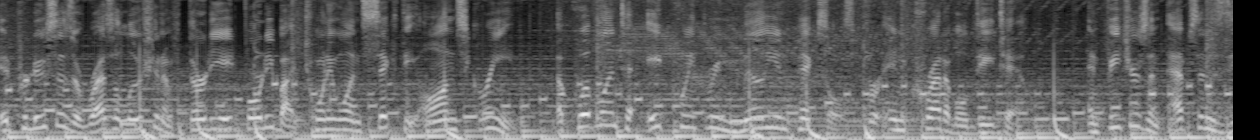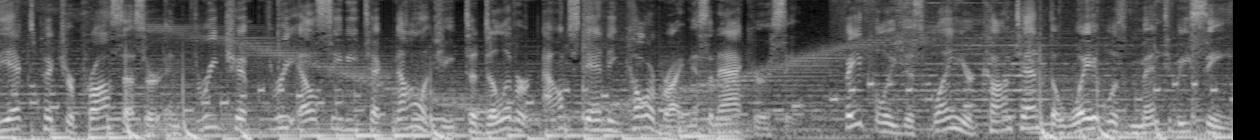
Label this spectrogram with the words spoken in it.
It produces a resolution of 3840 by 2160 on screen, equivalent to 8.3 million pixels for incredible detail, and features an Epson ZX Picture processor and 3-chip 3LCD technology to deliver outstanding color brightness and accuracy, faithfully displaying your content the way it was meant to be seen.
